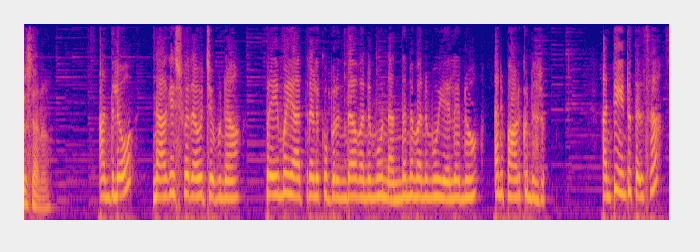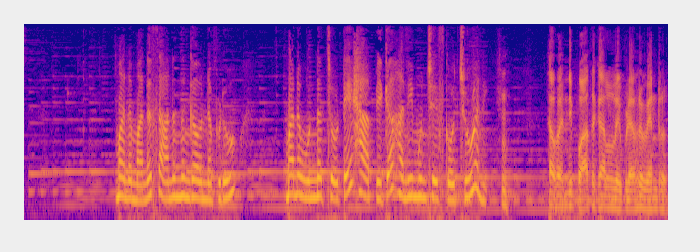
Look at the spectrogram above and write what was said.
చూశాను. అందులో నాగేశ్వరరావు జమున ప్రేమ యాత్రలకు బృందావనము నందనవనము ఏలనో అని పాడుకున్నారు. అంటే ఏంటో తెలుసా? మన మనసు ఆనందంగా ఉన్నప్పుడు మనం ఉన్న చోటే హ్యాపీగా హనీమూన్ చేసుకోవచ్చు అని. అవన్నీ పాతకాలంలో ఇప్పుడు ఎవరు వినరు.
